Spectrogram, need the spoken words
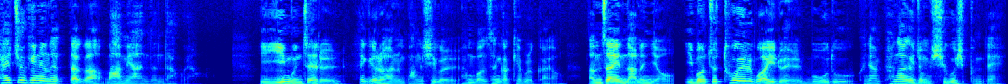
해주기는 했다가 마음에 안 든다고요. 이 문제를 해결을 하는 방식을 한번 생각해 볼까요? 남자인 나는요 이번 주 토요일과 일요일 모두 그냥 편하게 좀 쉬고 싶은데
